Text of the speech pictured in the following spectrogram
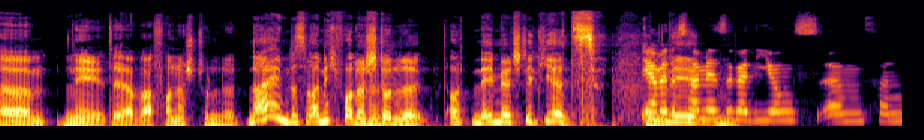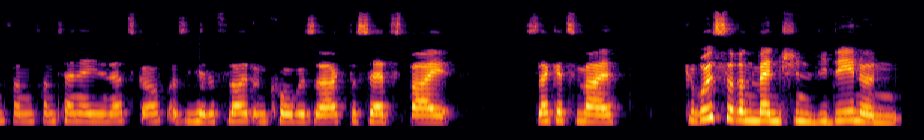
Ähm, nee, der war vor einer Stunde. Nein, das war nicht vor einer Stunde. Auf der E-Mail steht jetzt. Ja, aber nee. das haben ja sogar die Jungs ähm, von, von, von Tanya Unesco, also hier Floyd und Co. gesagt, dass selbst bei, ich sag jetzt mal, größeren Menschen wie denen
